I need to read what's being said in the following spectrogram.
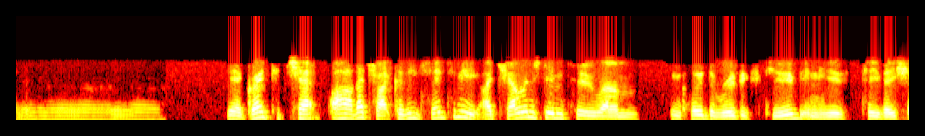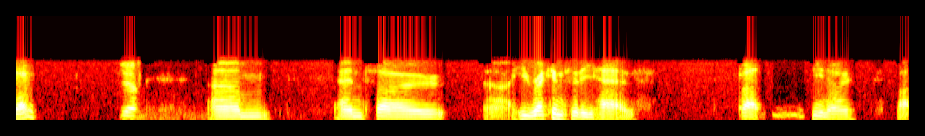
Uh, yeah, great to chat. Oh, that's right, because he said to me, I challenged him to um, include the Rubik's Cube in his TV show. Yeah. Um, and so uh, he reckons that he has, but you know, uh,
